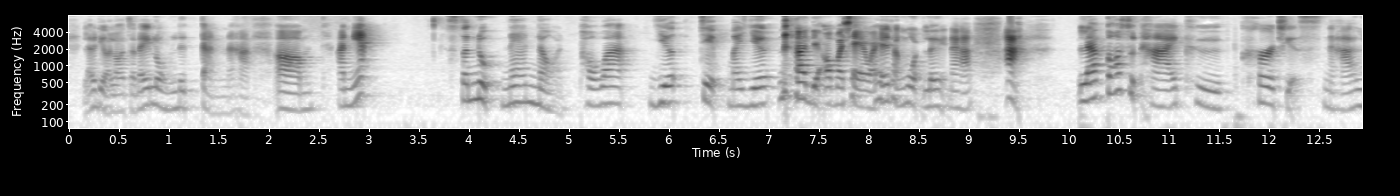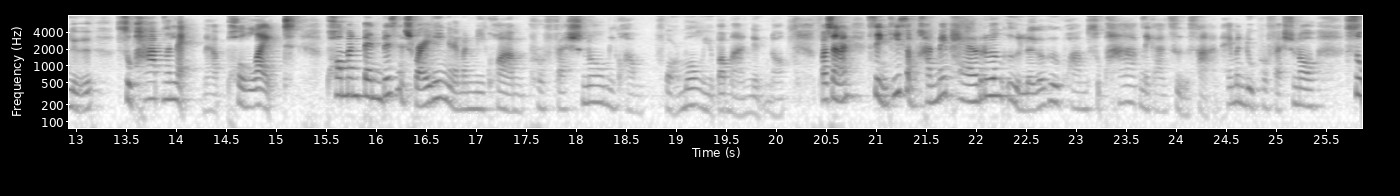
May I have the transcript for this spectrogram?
ๆ แล้วเดี๋ยวเราจะได้ลงลึกกันนะคะอ,อันเนี้ยสนุกแน่นอน เพราะว่าเยอะเจ็บมาเยอะนะะเดี๋ยวเอามาแชร์ไว้ให้ทั้งหมดเลยนะคะอะแล้วก็สุดท้ายคือ courteous นะคะหรือสุภาพนั่นแหละนะะ polite พอมันเป็น business writing เนี่ยมันมีความ professional มีความ formal อยู่ประมาณหนึ่งเนาะเพราะฉะนั้นสิ่งที่สำคัญไม่แพ้เรื่องอื่นเลยก็คือความสุภาพในการสื่อสารให้มันดู professional สุ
